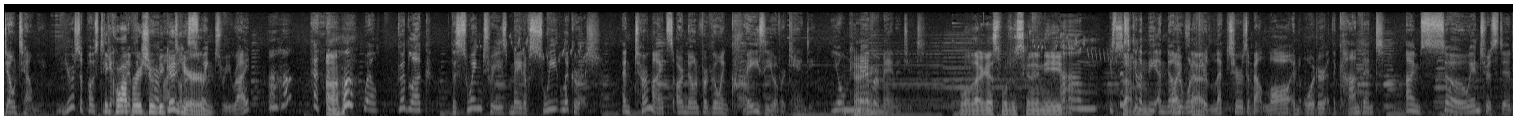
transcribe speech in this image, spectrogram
Don't tell me. You're supposed to Think get cooperation would be good here. The swing tree, right? Uh huh. Uh huh. Well, good luck. The swing tree's made of sweet licorice, and termites are known for going crazy over candy. You'll Okay. never manage it. Well, I guess we're just gonna need. Um, Is this gonna be another like one that. of your lectures about law and order at the convent? I'm so interested.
